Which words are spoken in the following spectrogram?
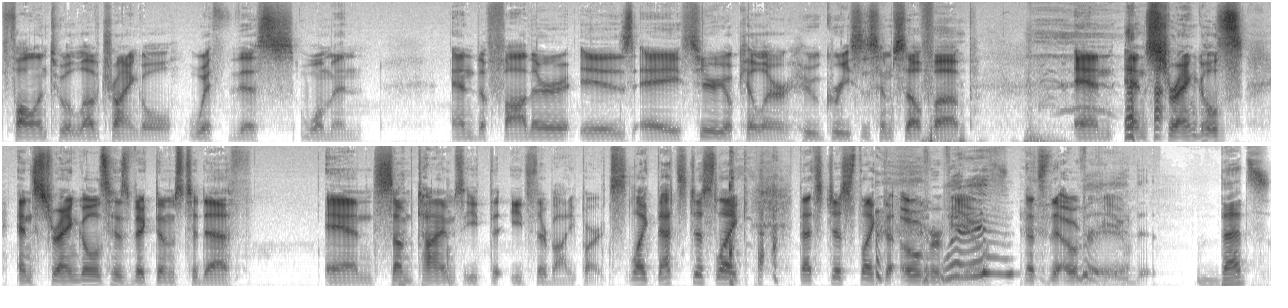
fall into a love triangle with this woman, and the father is a serial killer who greases himself up and and strangles and strangles his victims to death and sometimes eat the, eats their body parts. Like that's just like that's just like the overview. is- that's the overview. That's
